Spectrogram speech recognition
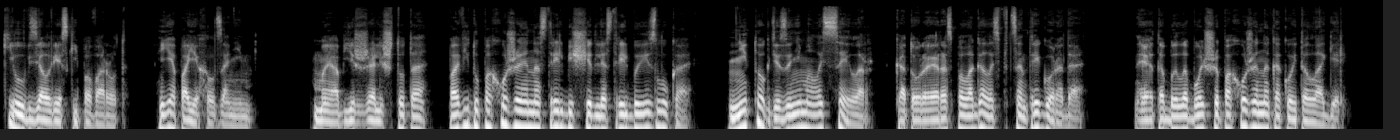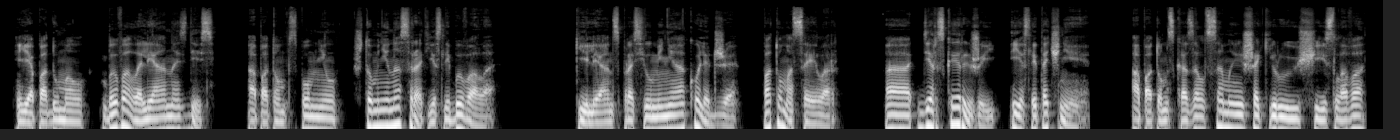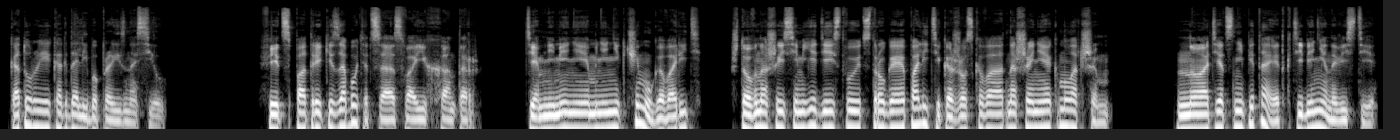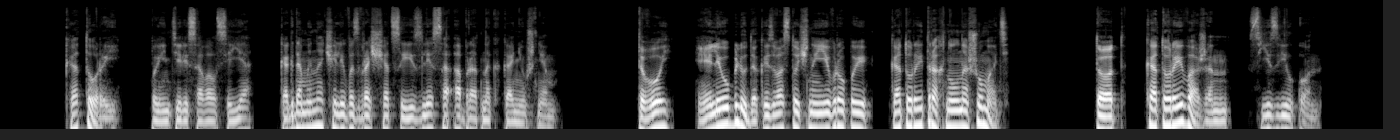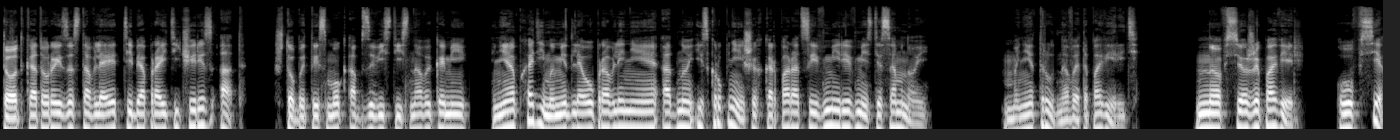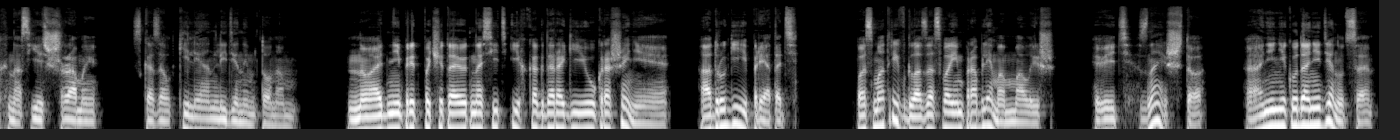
Килл взял резкий поворот. Я поехал за ним. Мы объезжали что-то, по виду похожее на стрельбище для стрельбы из лука. Не то, где занималась Сейлор, которая располагалась в центре города. Это было больше похоже на какой-то лагерь. Я подумал, бывала ли она здесь, а потом вспомнил, что мне насрать, если бывала. Килиан спросил меня о колледже, потом о Сейлор, о дерзкой рыжей, если точнее, а потом сказал самые шокирующие слова, которые когда-либо произносил. Фицпатрики заботятся о своих, Хантер. Тем не менее, мне ни к чему говорить, что в нашей семье действует строгая политика жесткого отношения к младшим. Но отец не питает к тебе ненависти. Который, поинтересовался я, когда мы начали возвращаться из леса обратно к конюшням. Твой или ублюдок из Восточной Европы, который трахнул нашу мать? Тот, который важен, съязвил он. Тот, который заставляет тебя пройти через ад, чтобы ты смог обзавестись навыками, необходимыми для управления одной из крупнейших корпораций в мире вместе со мной. Мне трудно в это поверить. Но все же поверь, у всех нас есть шрамы, сказал Килиан ледяным тоном. Но одни предпочитают носить их как дорогие украшения, а другие прятать. Посмотри в глаза своим проблемам, малыш. Ведь знаешь что? Они никуда не денутся.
